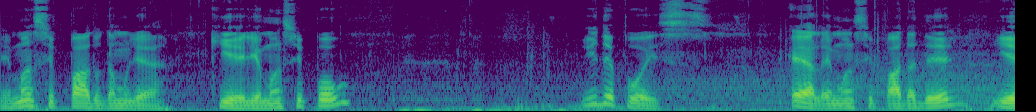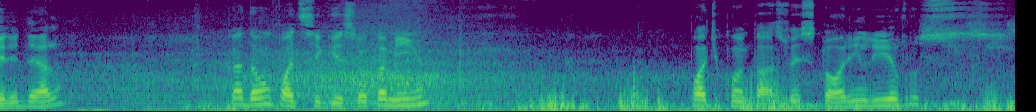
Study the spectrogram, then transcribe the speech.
emancipado da mulher que ele emancipou, E depois, ela emancipada dele e ele dela, cada um pode seguir seu caminho, pode contar sua história em livros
